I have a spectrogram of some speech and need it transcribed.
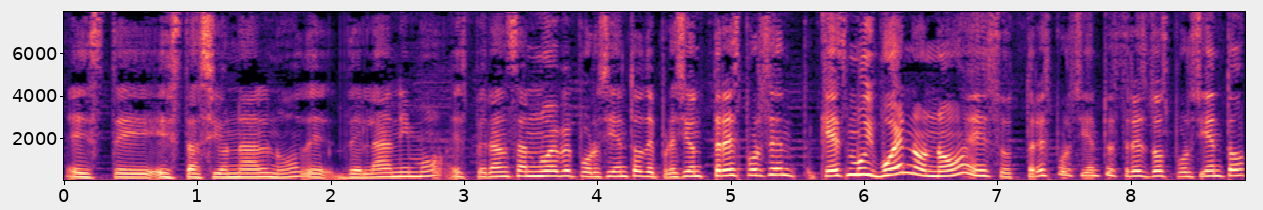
este estacional, ¿no? De- del ánimo, esperanza 9%, depresión 3%, que es muy bueno, ¿no? Eso, 3%, estrés 2%,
